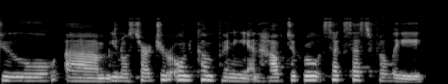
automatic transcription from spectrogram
to, um, you know, start your own company and how to grow it successfully.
